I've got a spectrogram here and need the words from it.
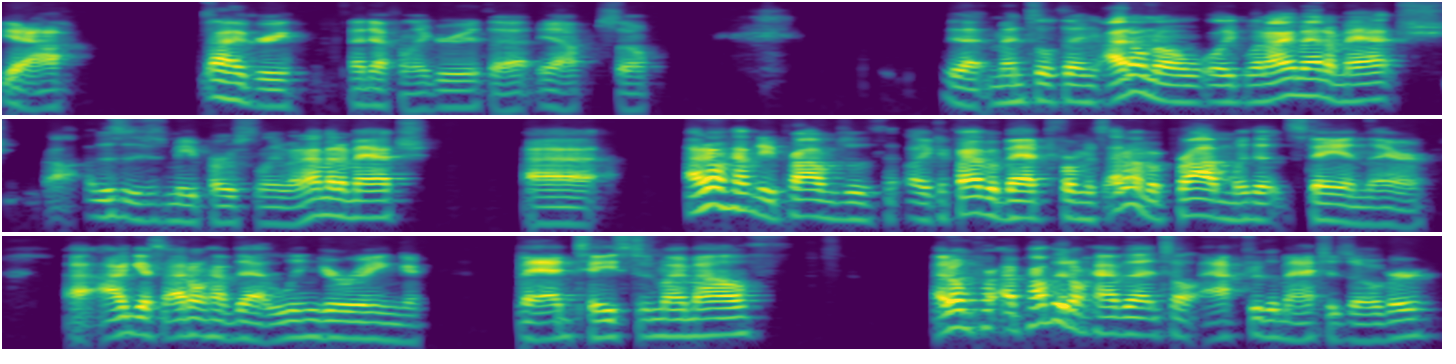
Yeah, I agree. I definitely agree with that. Yeah. So that mental thing. I don't know. Like when I'm at a match, uh, this is just me personally. When I'm at a match, uh, I don't have any problems with like if I have a bad performance, I don't have a problem with it staying there. Uh, I guess I don't have that lingering bad taste in my mouth. I don't. I probably don't have that until after the match is over,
